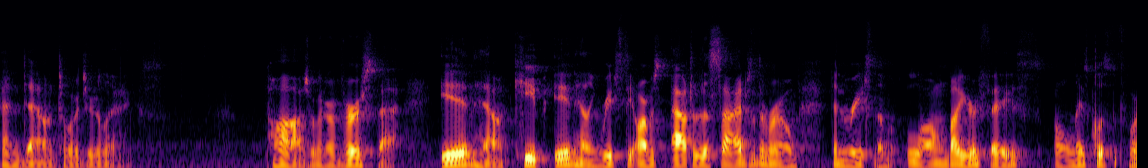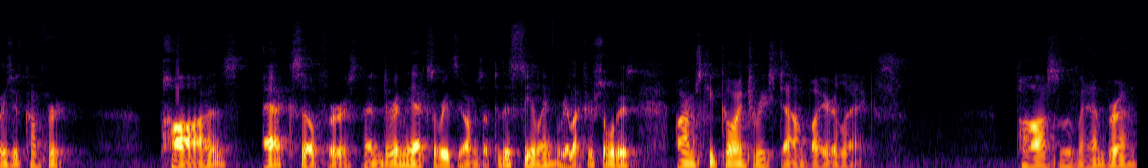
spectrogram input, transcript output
and down towards your legs. Pause. We're going to reverse that. Inhale. Keep inhaling. Reach the arms out to the sides of the room. Then reach them long by your face, only as close to the floor as your comfort. Pause Exhale first. Then during the exhale, reach the arms up to the ceiling. Relax your shoulders. Arms keep going to reach down by your legs. Pause, movement, and breath.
